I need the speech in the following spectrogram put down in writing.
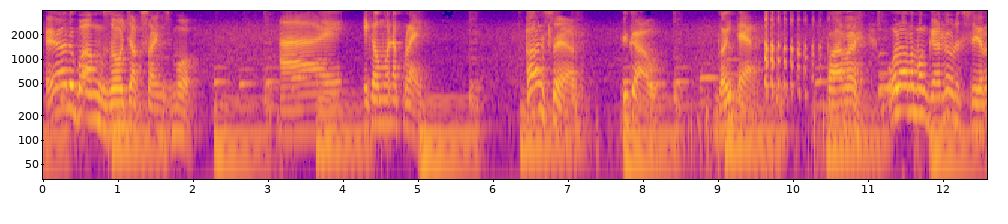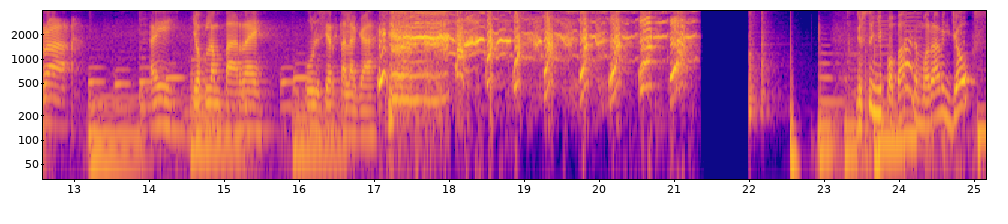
eh ano ba ang zodiac signs mo? Ay, ikaw muna pre. Cancer, ikaw. Goiter. Pare, wala namang ganun, sira. Ay, joke lang pare. Ulcer talaga. Gusto niyo pa ba ng maraming jokes?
